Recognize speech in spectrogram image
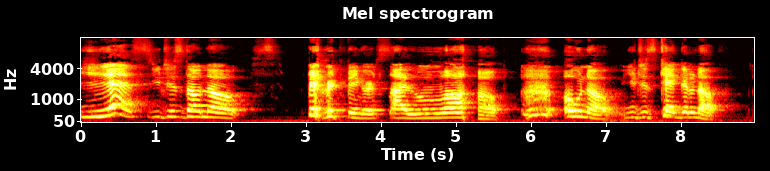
yes, you just don't know. Spirit fingers, I love oh no, you just can't get enough.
